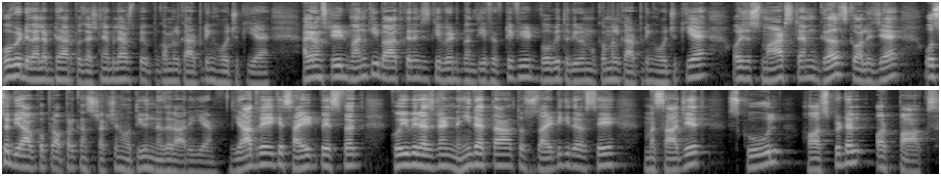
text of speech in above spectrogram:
वो भी डेवलप्ड है और पोजेशनेबल है उस पर मुकम्मल कारपेटिंग हो चुकी है। अगर हम स्ट्रीट वन की बात करें, जिसकी वेट बनती है फिफ्टी फीट वो भी तकरीबन मुकम्मल कारपेटिंग हो चुकी है। और जो स्मार्ट स्टेम गर्ल्स कॉलेज है उस पर भी आपको प्रॉपर कंस्ट्रक्शन होती हुई नज़र आ रही है। याद रहे कि साइट पे इस वक्त कोई भी रेजिडेंट नहीं रहता तो सोसाइटी की तरफ़ से मसाजिद स्कूल, हॉस्पिटल और पार्क्स।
